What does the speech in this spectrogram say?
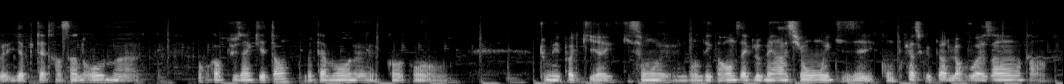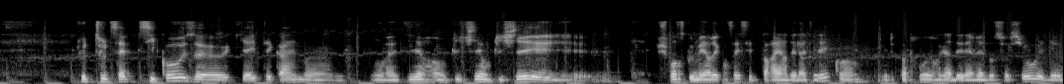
il y a peut-être un syndrome encore plus inquiétant, notamment quand, tous mes potes qui, sont dans des grandes agglomérations et qui, qui, ont presque peur de leurs voisins. Enfin, toute, cette psychose qui a été quand même, on va dire, amplifiée, amplifiée. Je pense que le meilleur des conseils, c'est de ne pas regarder la télé, quoi, hein, et de pas trop regarder les réseaux sociaux et de,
